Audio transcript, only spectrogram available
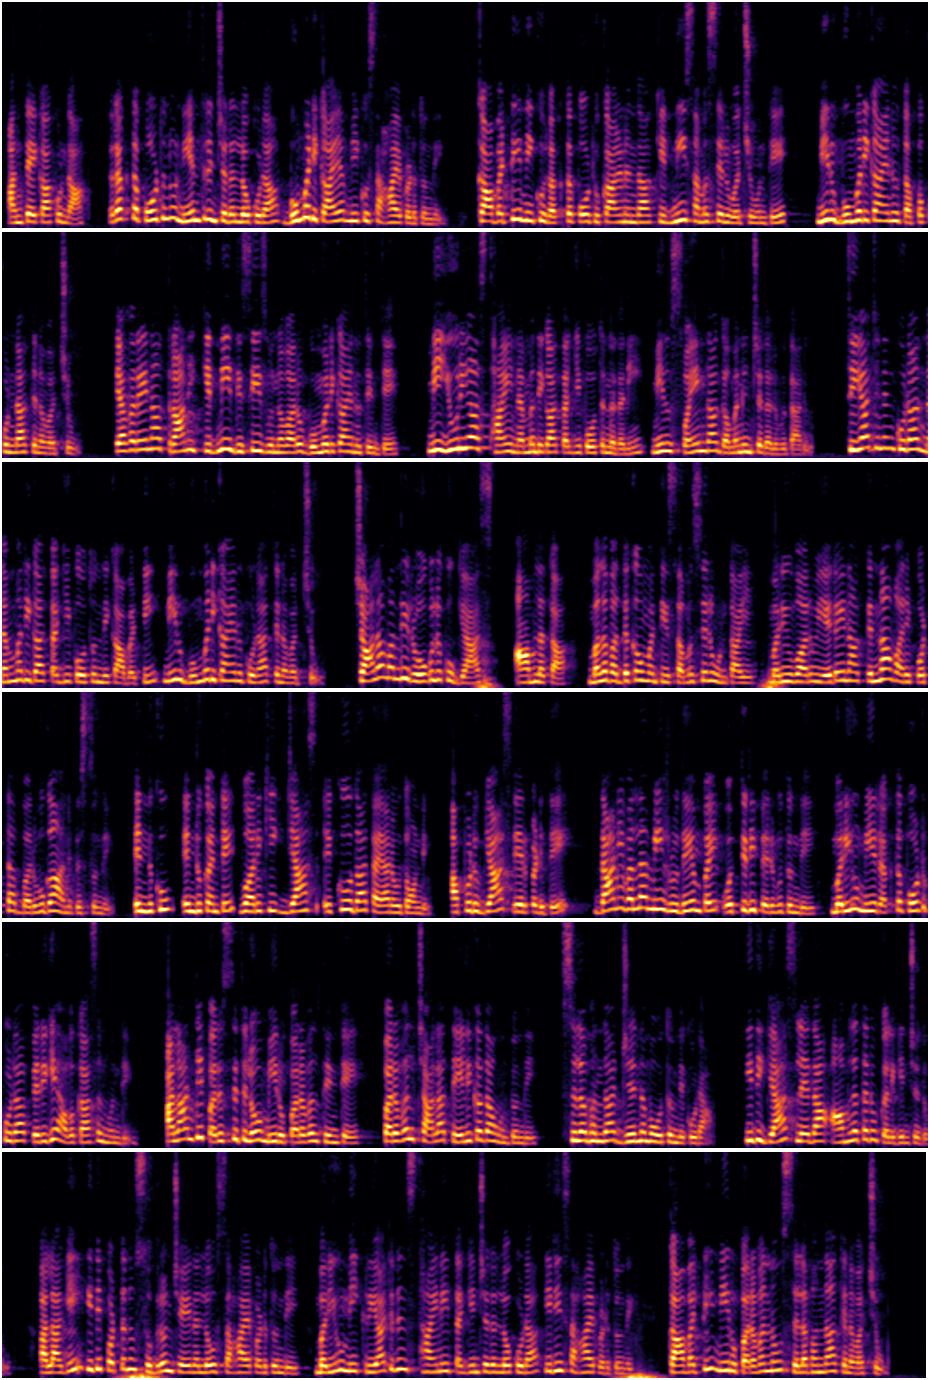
అంతేకాకుండా రక్తపోటును నియంత్రించడంలో కూడా గుమ్మడికాయ మీకు సహాయపడుతుంది. కాబట్టి మీకు రక్తపోటు కారణంగా కిడ్నీ సమస్యలు వచ్చి ఉంటే మీరు గుమ్మడికాయను తప్పకుండా తినవచ్చు. ఎవరైనా త్రాని కిడ్నీ డిసీజ్ ఉన్నవారు గుమ్మడికాయను తింటే మీ యూరియా స్థాయి నెమ్మదిగా తగ్గిపోతున్నదని మీరు స్వయంగా గమనించగలుగుతారు. సియాజినిన్ కూడా నెమ్మదిగా తగ్గిపోతుంది కాబట్టి మీరు గుమ్మడికాయను కూడా తినవచ్చు. చాలా మంది రోగులకు గ్యాస్ ఆమ్లత మలబద్ధకం వంటి సమస్యలు ఉంటాయి మరియు వారు ఏదైనా తిన్నా వారి పొట్ట బరువుగా అనిపిస్తుంది. ఎందుకు? ఎందుకంటే వారికి గ్యాస్ ఎక్కువగా తయారవుతోంది. అప్పుడు గ్యాస్ ఏర్పడితే దానివల్ల మీ హృదయంపై ఒత్తిడి పెరుగుతుంది మరియు మీ రక్తపోటు కూడా పెరిగే అవకాశం ఉంది. అలాంటి పరిస్థితిలో మీరు పరవల్ తింటే పరవల్ చాలా తేలికగా ఉంటుంది సులభంగా జీర్ణమవుతుంది కూడా. ఇది గ్యాస్ లేదా ఆమ్లతను కలిగించదు. అలాగే ఇది పొట్టను శుభ్రం చేయడంలో సహాయపడుతుంది మరియు మీ క్రియాటినిన్ స్థాయిని తగ్గించడంలో కూడా ఇది సహాయపడుతుంది. కాబట్టి మీరు పరవలను సులభంగా తినవచ్చు.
